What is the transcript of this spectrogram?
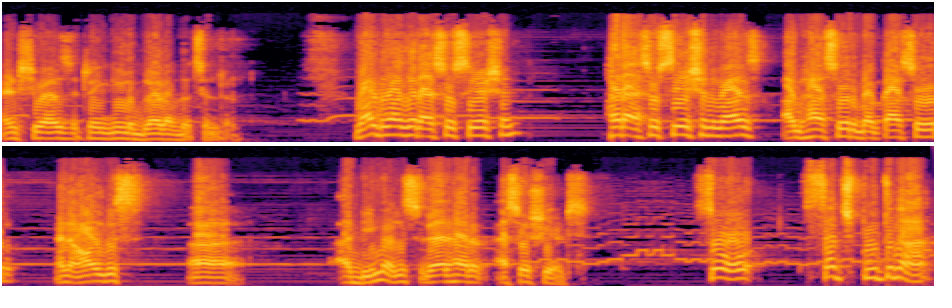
and she was drinking the blood of the children. What was her association? Her association was Aghasur, Bakasur, and all these uh, uh, demons were her associates. So, such Putana,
